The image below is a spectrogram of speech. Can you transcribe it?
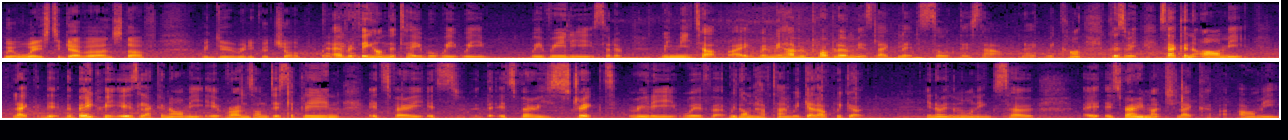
we're always together and stuff. We do a really good job. everything on the table. We we we really sort of we meet up right when we have a problem. It's like let's sort this out. Like we can't because we it's like an army. Like the, the bakery is like an army. It runs on discipline. It's very it's it's very strict really. With uh, we don't have time. We get up, we go. You know, in the morning. So it, it's very much like army,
